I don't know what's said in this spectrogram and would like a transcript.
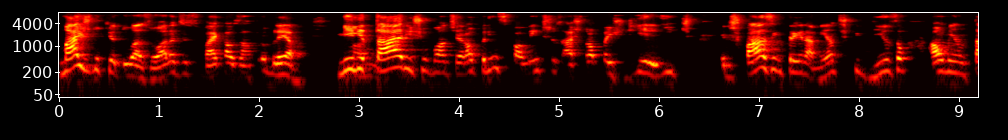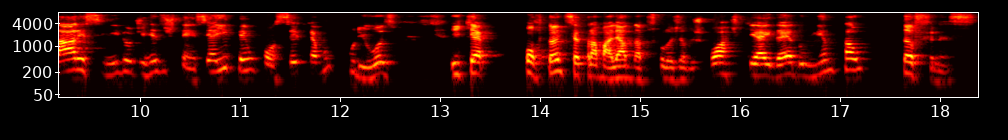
Mais do que duas horas, isso vai causar problema. Militares, de um modo geral, principalmente as tropas de elite, eles fazem treinamentos que visam aumentar esse nível de resistência. E aí tem um conceito que é muito curioso e que é importante ser trabalhado na psicologia do esporte, que é a ideia do mental toughness.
